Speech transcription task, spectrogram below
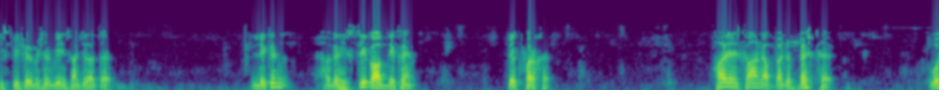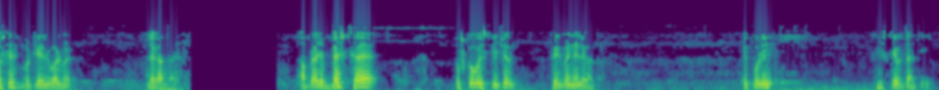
اسپرچل مشن بھی انسان چلاتا ہے۔ لیکن اگر ہسٹری کو آپ دیکھیں تو ایک فرق ہے۔ ہر انسان اپنا جو بیسٹ ہے، وہ صرف مٹیریل ورلڈ میں لگاتا ہے۔ اپنا جو بیسٹ ہے، اس کو وہ اسپرچل فیلڈ میں نہیں لگاتا۔ یہ پوری ہسٹری بتاتی ہے۔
